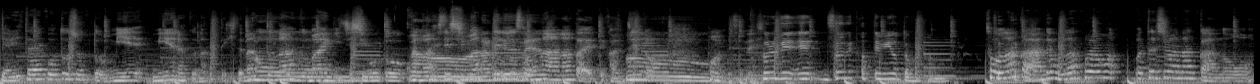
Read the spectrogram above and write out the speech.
やりたいことちょっと見え見えなくなってきた。なんとなく毎日仕事をこなしてしまってるね。そんなあなたへって感じの本ですね。それでえそれで買ってみようと思ったの？そうなんかでもなこれは私はなんかあの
